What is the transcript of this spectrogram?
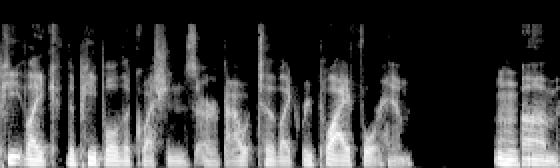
pe- like the people the questions are about to like reply for him. Mhm. Um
